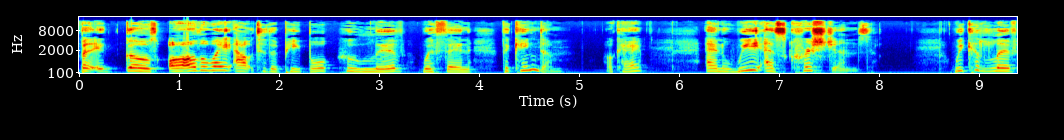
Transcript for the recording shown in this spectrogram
but it goes all the way out to the people who live within the kingdom. Okay. And we as Christians, we could live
